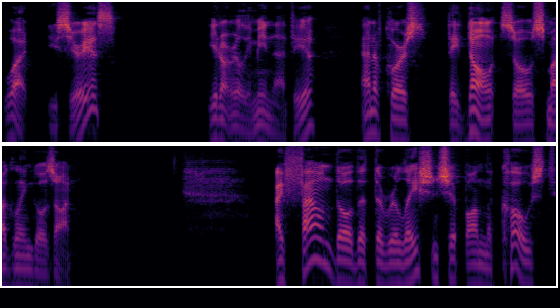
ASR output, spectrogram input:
What? You serious? You don't really mean that, do you? And of course, they don't, so smuggling goes on. I found though that the relationship on the coast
